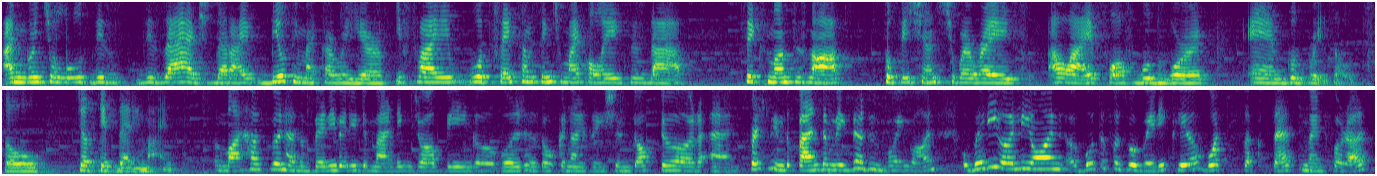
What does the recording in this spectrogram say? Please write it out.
I'm going to lose this this edge that I built in my career. If I would say something to my colleagues is that six months is not sufficient to erase a life of good work and good results. So just keep that in mind. My husband has a very, very demanding job being a World Health Organization doctor, and especially in the pandemic that is going on. Very early on, uh, both of us were very clear what success meant for us.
